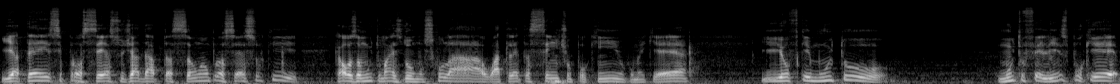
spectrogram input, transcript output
E até esse processo de adaptação é um processo que causa muito mais dor muscular, o atleta sente um pouquinho como é que é. E eu fiquei muito, muito feliz porque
